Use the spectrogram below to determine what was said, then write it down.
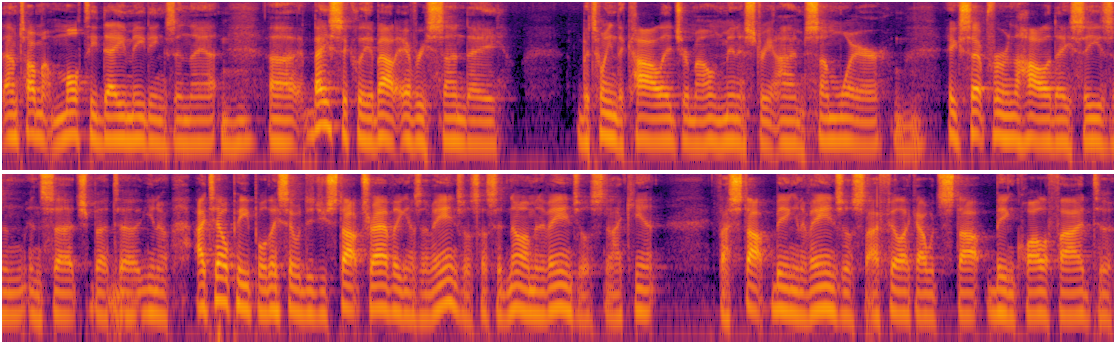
I'm talking about multi-day meetings in that. Uh, basically, about every Sunday between the college or my own ministry, I'm somewhere, except for in the holiday season and such. But uh, you know, I tell people, they say, "Well, did you stop traveling as an evangelist?" I said, "No, I'm an evangelist, and I can't." If I stopped being an evangelist, I feel like I would stop being qualified to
